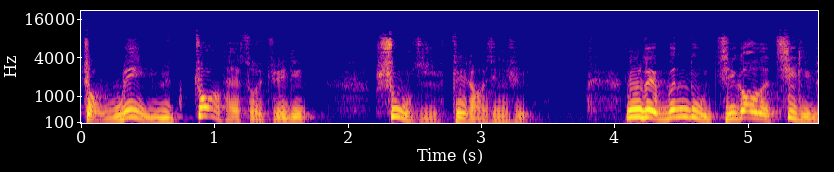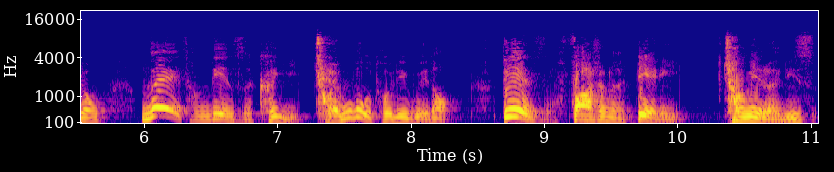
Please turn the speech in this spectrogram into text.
种类与状态所决定，数值非常精确。那么在温度极高的气体中，外层电子可以全部脱离轨道，电子发生了电离，成为了离子。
